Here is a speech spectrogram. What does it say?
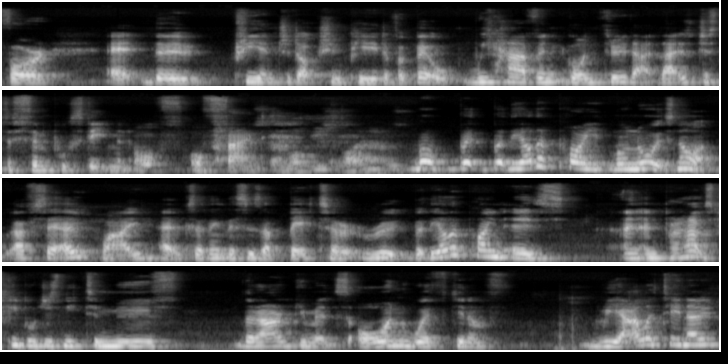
for the pre-introduction period of a bill. We haven't gone through that. That is just a simple statement of, of fact. Well, but but the other point, well, no, it's not. I've set out why because uh, I think this is a better route. But the other point is, and, and perhaps people just need to move their arguments on with kind of reality now.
